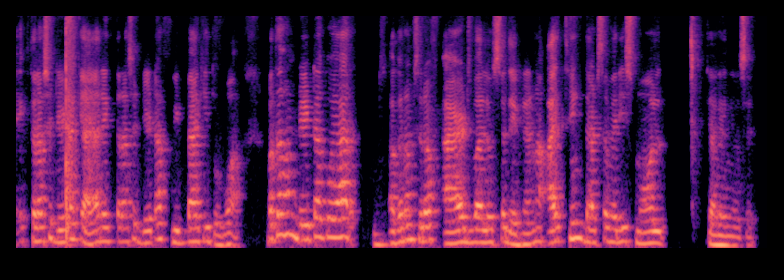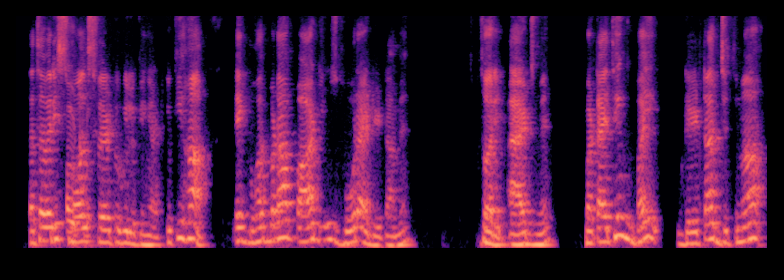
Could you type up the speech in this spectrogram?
एक तरह से डेटा क्या यार? एक तरह से डेटा फीडबैक ही तो हुआ। मतलब हम डेटा को यार, अगर हम सिर्फ़ एड्स वाले उससे देख रहे हैं ना I think that's a very small क्या कहेंगे उसे? That's a very small. Sphere to be looking at क्योंकि हाँ एक बहुत बड़ा पार्ट यूज़ हो रहा है डेटा में सॉरी एड्स में बट आई थिंक भाई डेटा जितना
